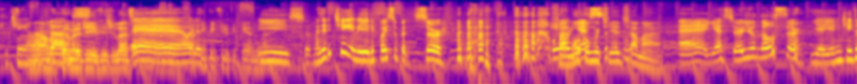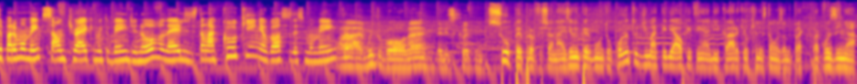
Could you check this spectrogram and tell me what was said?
Que tinha Ah, uma câmera de vigilância. É, né? é, Pra olha. quem tem filho pequeno. Né? Isso. Mas ele tinha, ele foi super. Sir. O Chamou yes, como tinha de chamar. É, yes sir, you know sir. E aí a gente entra para o momento soundtrack muito bem de novo, né? Eles estão lá cooking, eu gosto desse momento. Ah, é muito bom, né? Eles cooking. Super profissionais. Eu me pergunto o quanto de material que tem ali. Claro que o que eles estão usando pra cozinhar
